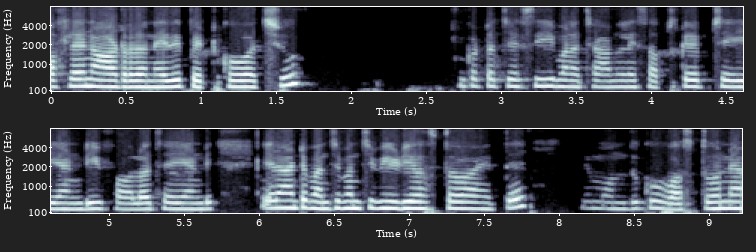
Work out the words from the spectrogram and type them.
ఆఫ్లైన్ ఆర్డర్ అనేది పెట్టుకోవచ్చు. ఇంకోటి వచ్చేసి మన ఛానల్ని సబ్స్క్రైబ్ చేయండి ఫాలో చేయండి. ఇలాంటి మంచి మంచి వీడియోస్తో అయితే మేము ముందుకు వస్తూనే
